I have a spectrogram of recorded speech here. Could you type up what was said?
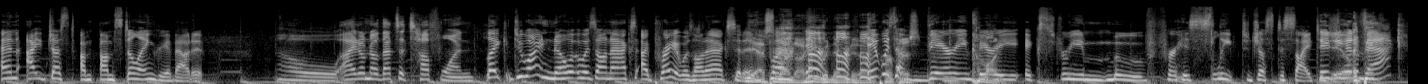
and I just, I'm, I'm still angry about it. Oh, I don't know. That's a tough one. Like, do I know it was on accident? I pray it was on accident. Yes, but no, no, he would never do that It was purpose. a very, Come very extreme move for his sleep to just decide to Did do. you hit him back?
